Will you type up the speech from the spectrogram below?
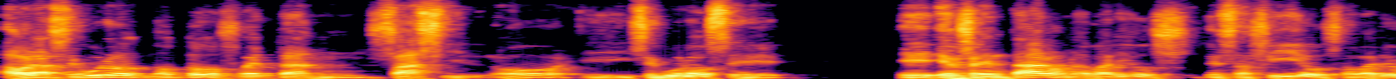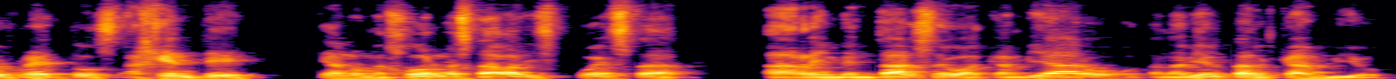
Ahora, seguro no todo fue tan fácil, ¿no? Y seguro se eh, enfrentaron a varios desafíos, a varios retos, a gente que a lo mejor no estaba dispuesta a reinventarse o a cambiar o, tan abierta al cambio.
